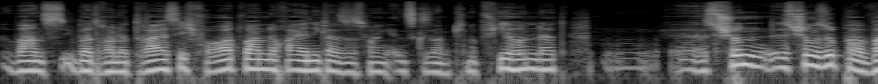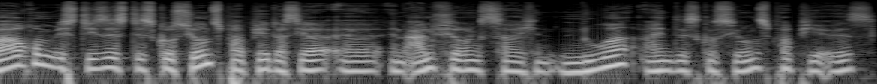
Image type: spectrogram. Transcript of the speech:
Waren es über 330, vor Ort waren noch einige, also es waren insgesamt knapp 400. Es ist schon, ist schon super. Warum ist dieses Diskussionspapier, das ja äh, in Anführungszeichen nur ein Diskussionspapier ist,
